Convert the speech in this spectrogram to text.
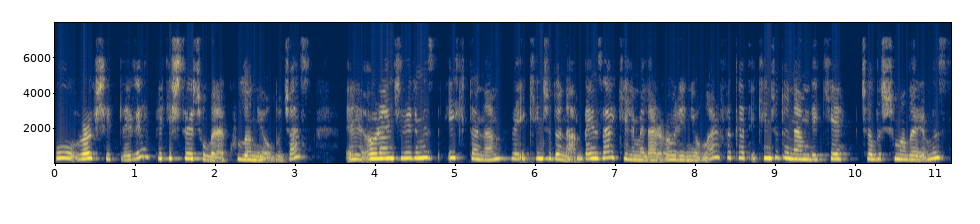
bu worksheetleri pekiştirici olarak kullanıyor olacağız. Ee, öğrencilerimiz ilk dönem ve ikinci dönem benzer kelimeler öğreniyorlar. Fakat ikinci dönemdeki çalışmalarımız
